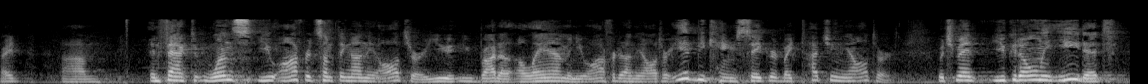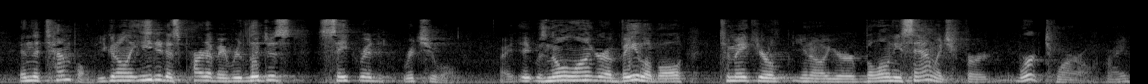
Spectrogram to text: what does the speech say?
right? Um, in fact, once you offered something on the altar, you, you brought a, a lamb and you offered it on the altar, it became sacred by touching the altar, which meant you could only eat it in the temple. You could only eat it as part of a religious, sacred ritual. Right? It was no longer available to make your, you know, your bologna sandwich for work tomorrow, right?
